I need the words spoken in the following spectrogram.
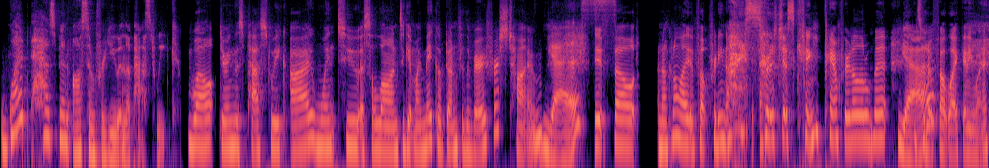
what has been awesome for you in the past week? Well, during this past week, I went to a salon to get my makeup done for the very first time. Yes. It felt, I'm not gonna lie, it felt pretty nice. sort of just getting pampered a little bit. Yeah. That's what it felt like anyway.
